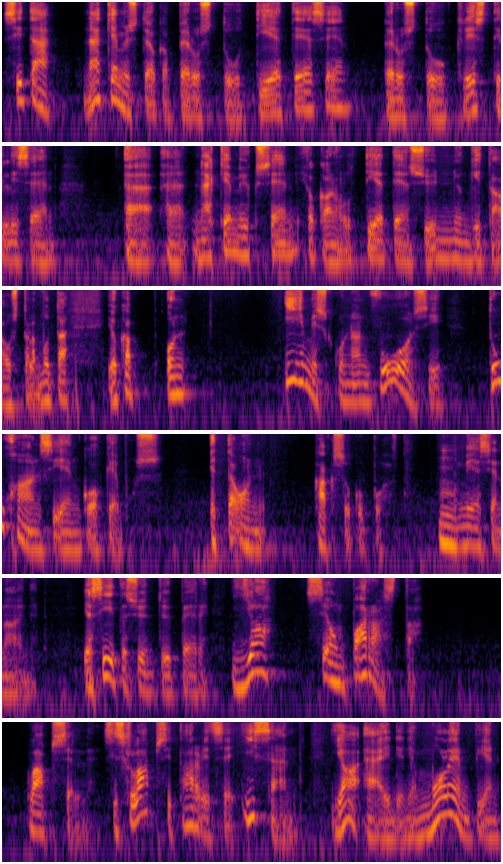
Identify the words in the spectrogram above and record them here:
sitä näkemystä, joka perustuu tieteeseen, perustuu kristilliseen ää, ää, näkemykseen, joka on ollut tieteen synnynkin taustalla, mutta joka on ihmiskunnan vuosi tuhansien kokemus, että on kaksi sukupuolta, mm. on mies ja nainen. Ja siitä syntyy perhe. Ja se on parasta lapselle. Siis lapsi tarvitsee isän ja äidin ja molempien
